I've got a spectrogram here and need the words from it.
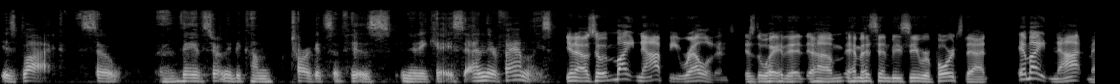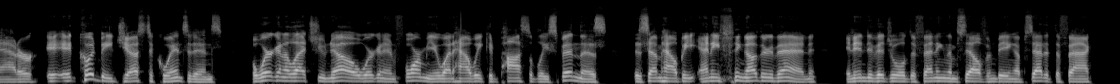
is black. So uh, they have certainly become targets of his in any case, and their families. You know, so it might not be relevant, is the way that um, MSNBC reports that. It might not matter. It, it could be just a coincidence, but we're going to let you know. We're going to inform you on how we could possibly spin this to somehow be anything other than an individual defending themselves and being upset at the fact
